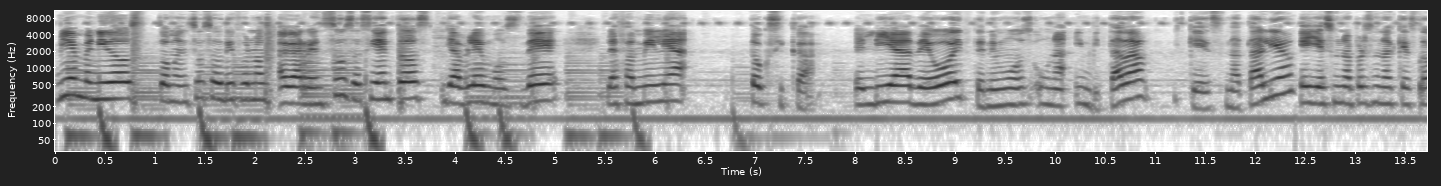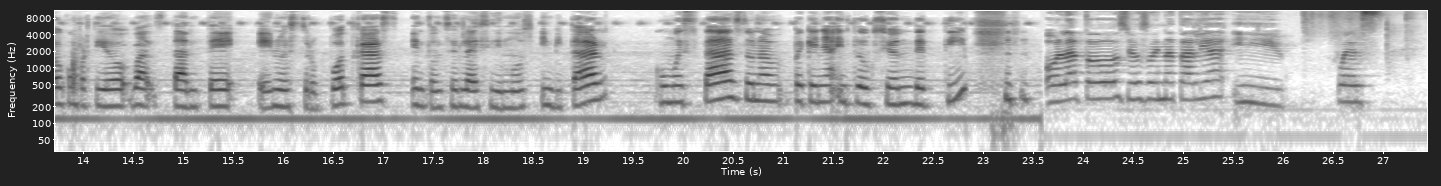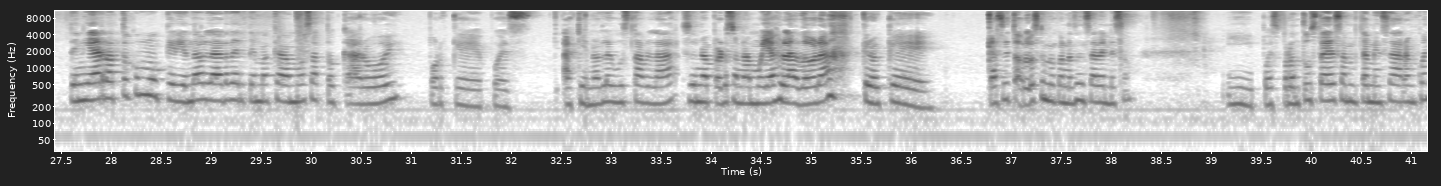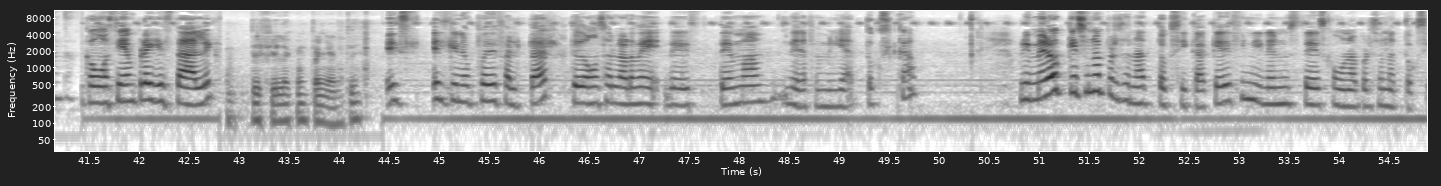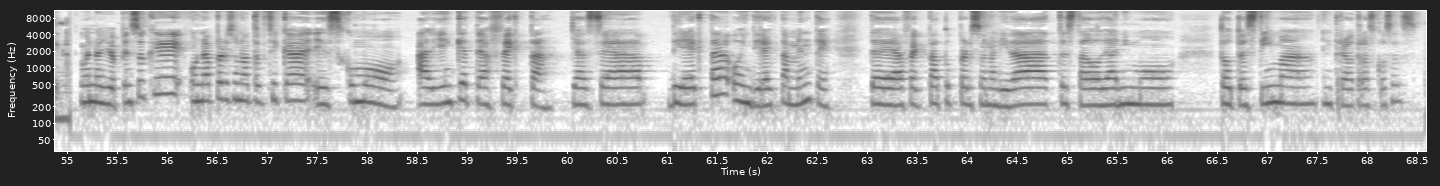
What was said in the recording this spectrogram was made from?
Bienvenidos, tomen sus audífonos, agarren sus asientos y hablemos de la familia tóxica. El día de hoy tenemos una invitada que es Natalia. Ella es una persona que ha estado compartido bastante en nuestro podcast, entonces la decidimos invitar. ¿Cómo estás? Una pequeña introducción de ti. Hola a todos, yo soy Natalia y pues tenía rato como queriendo hablar del tema que vamos a tocar hoy, porque pues a quien no le gusta hablar, soy una persona muy habladora, creo que casi todos los que me conocen saben eso. Y pues pronto ustedes también se darán cuenta. Como siempre, ahí está Alex. De fiel acompañante. Es el que no puede faltar. Te vamos a hablar de, de este tema de la familia tóxica. Primero, ¿qué es una persona tóxica? ¿Qué definirían ustedes como una persona tóxica? Bueno, yo pienso que una persona tóxica es como alguien que te afecta, ya sea directa o indirectamente. Te afecta tu personalidad, tu estado de ánimo, tu autoestima, entre otras cosas.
